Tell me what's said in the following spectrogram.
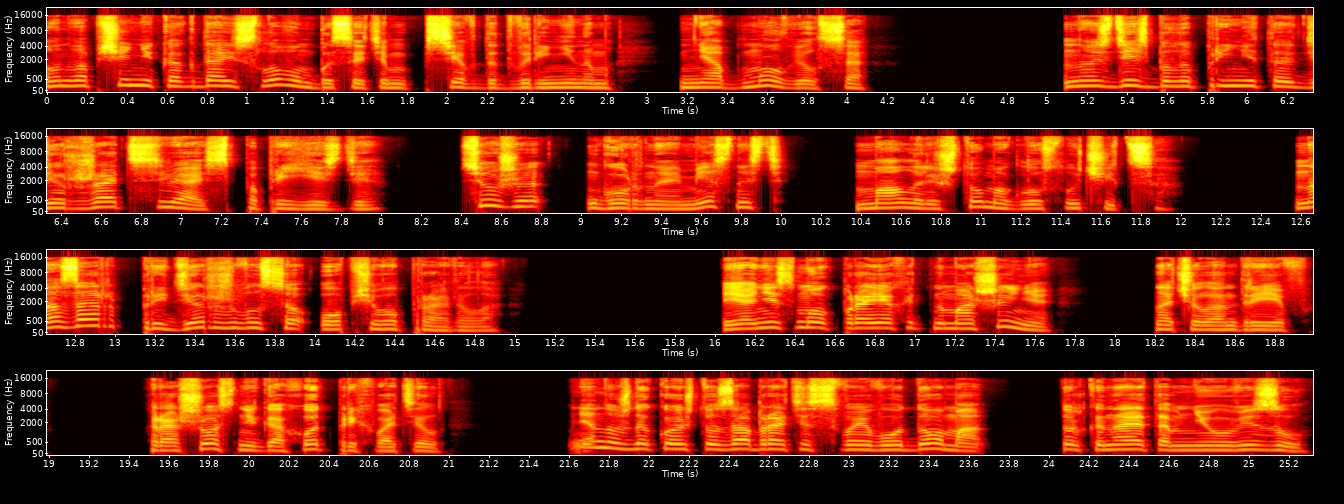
Он вообще никогда и словом бы с этим псевдодворянином не обмолвился, но здесь было принято держать связь по приезде. Все же горная местность, мало ли что могло случиться. Назар придерживался общего правила. «Я не смог проехать на машине», — начал Андреев. «Хорошо, снегоход прихватил. Мне нужно кое-что забрать из своего дома, только на этом не увезу».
